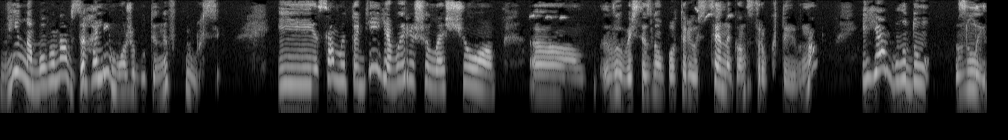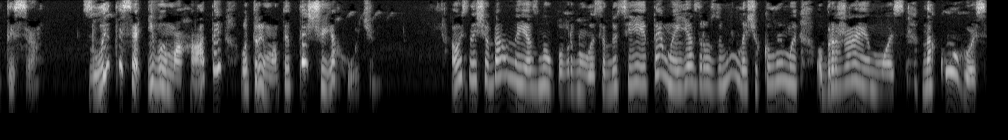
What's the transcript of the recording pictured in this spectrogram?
Він або вона взагалі може бути не в курсі. І саме тоді я вирішила, що, е, вибачте, знову повторюсь, це не конструктивно, і я буду злитися. Злитися і вимагати отримати те, що я хочу. А ось нещодавно я знову повернулася до цієї теми, і я зрозуміла, що коли ми ображаємось на когось,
